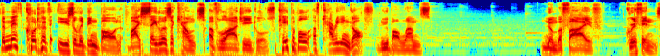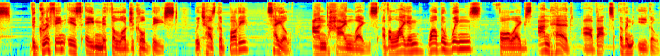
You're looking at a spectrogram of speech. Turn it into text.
the myth could have easily been born by sailors' accounts of large eagles capable of carrying off newborn lambs. Number 5. Griffins. The griffin is a mythological beast which has the body, tail, and hind legs of a lion, while the wings, forelegs, and head are that of an eagle.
